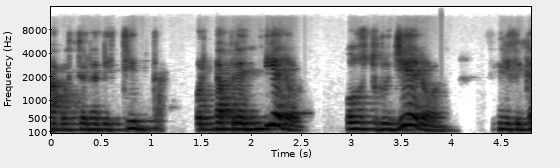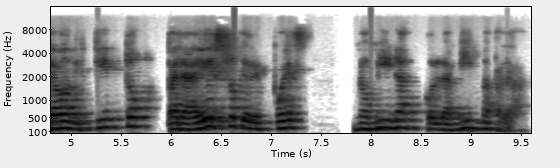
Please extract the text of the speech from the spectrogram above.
a cuestiones distintas, porque aprendieron, construyeron significados distintos para eso que después nominan con la misma palabra.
